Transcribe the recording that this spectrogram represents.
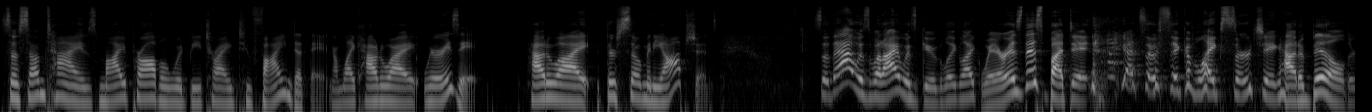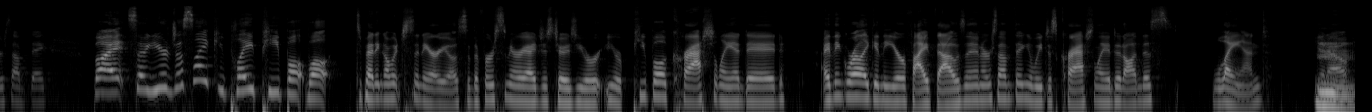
So sometimes my problem would be trying to find a thing. I'm like, how do I, where is it? How do I, there's so many options. So that was what I was Googling, like, where is this button? I got so sick of like searching how to build or something. But so you're just like, you play people, well, depending on which scenario. So the first scenario I just chose, your, your people crash landed. I think we're like in the year 5000 or something, and we just crash landed on this land, you know, mm-hmm.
